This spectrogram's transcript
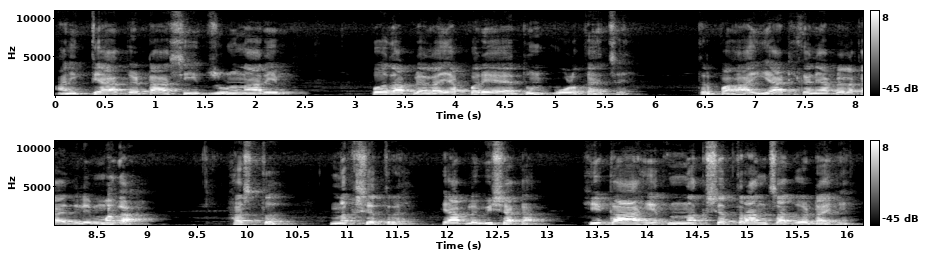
आणि त्या गटाशी जुळणारे पद आपल्याला या पर्यायातून ओळखायचं आहे तर पहा या ठिकाणी आपल्याला काय दिले मगा हस्त नक्षत्र हे आपलं विशाखा. हे का आहेत? नक्षत्रांचा गट आहे.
